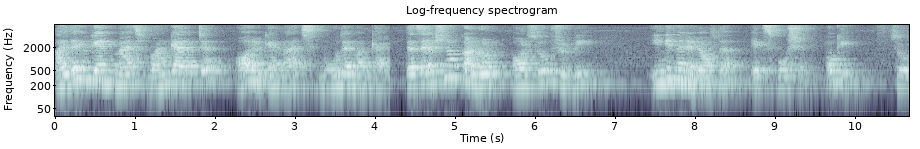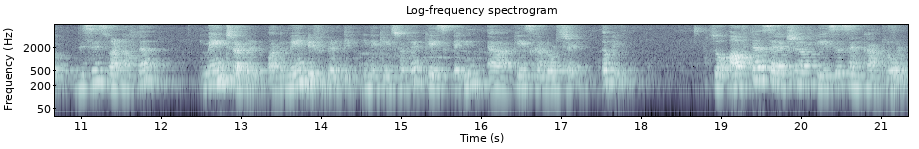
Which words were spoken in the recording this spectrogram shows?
either you can match one character or you can match more than one character. The selection of control also should be independent of the exposure. Okay, so this is one of the main trouble or the main difficulty in a case of a case in uh, case control study. Okay, so after selection of cases and control,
